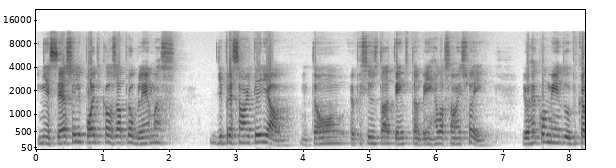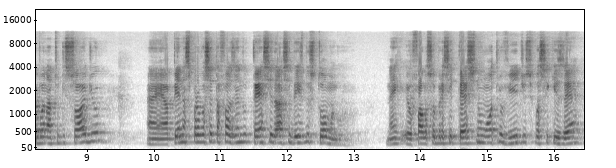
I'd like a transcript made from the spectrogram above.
em excesso ele pode causar problemas de pressão arterial. Então é preciso estar atento também em relação a isso aí. Eu recomendo o bicarbonato de sódio é, apenas para você estar fazendo o teste da acidez do estômago. Né? Eu falo sobre esse teste num outro vídeo, se você quiser,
